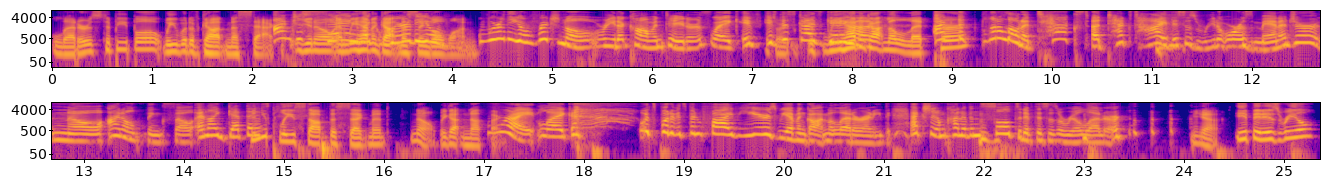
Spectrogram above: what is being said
letters to people, we would have gotten a stack. I'm just you know, saying, and we like, haven't gotten a single o- one. We're the original Rita commentators. Like if if this guy's if getting we haven't a, gotten a letter. Uh, let alone a text, a text, hi, this is Rita Ora's manager. No, I don't think so. And I get that Can you please stop this segment? No, we got nothing. right. Like, it's but it's been five years, we haven't gotten a letter or anything. Actually, I'm kind of insulted if this is a real letter. Yeah. If it is real,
